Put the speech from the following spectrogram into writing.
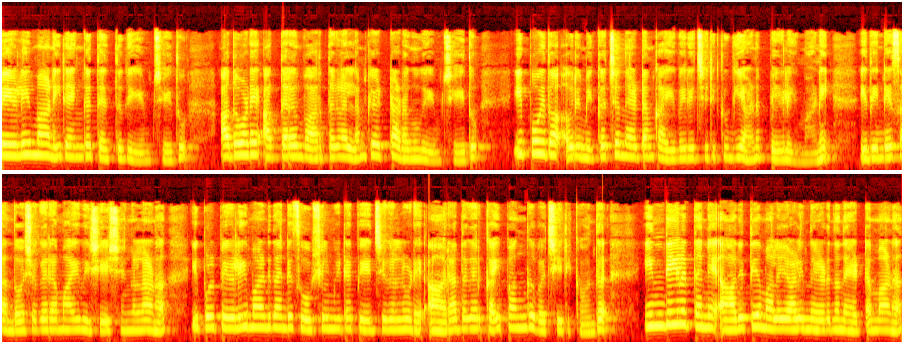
പേളി മാണി രംഗത്തെത്തുകയും ചെയ്തു. അതോടെ അത്തരം വാർത്തകളെല്ലാം കെട്ടടങ്ങുകയും ചെയ്തു. ഇപ്പോൾ ഇത് ഒരു മികച്ച നേട്ടം കൈവരിച്ചിരിക്കുകയാണ് പേളിമാണി ഇതിന്റെ സന്തോഷകരമായ വിശേഷങ്ങളാണ് ഇപ്പോൾ പേളിമാണി തന്റെ സോഷ്യൽ മീഡിയ പേജുകളിലൂടെ ആരാധകർക്കായി പങ്കുവച്ചിരിക്കുന്നത്. ഇന്ത്യയിൽ തന്നെ ആദ്യത്തെ മലയാളി നേടുന്ന നേട്ടമാണ്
